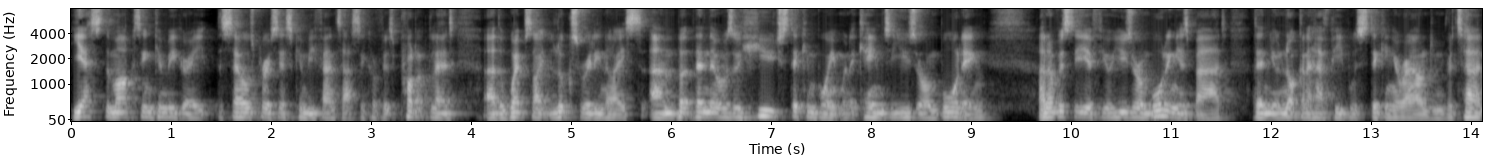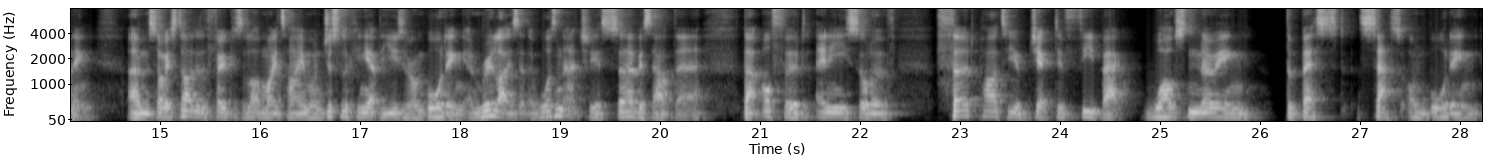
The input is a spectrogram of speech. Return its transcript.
yes, the marketing can be great, the sales process can be fantastic, or if it's product led, uh, the website looks really nice. Um, but then there was a huge sticking point when it came to user onboarding. And obviously, if your user onboarding is bad, then you're not going to have people sticking around and returning. Um, so I started to focus a lot of my time on just looking at the user onboarding and realized that there wasn't actually a service out there that offered any sort of third party objective feedback whilst knowing the best SaaS onboarding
